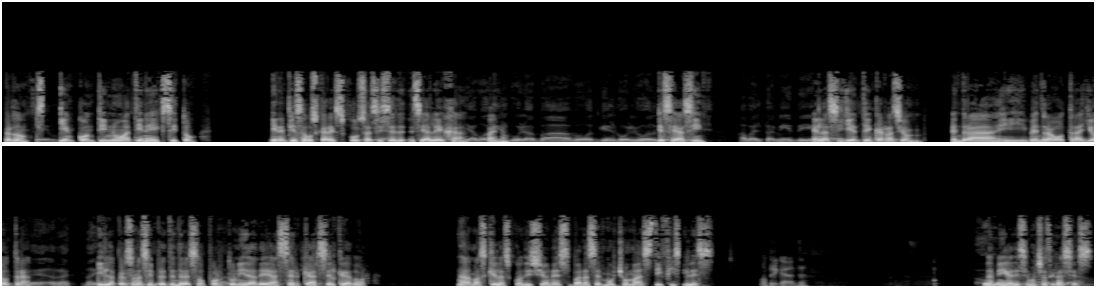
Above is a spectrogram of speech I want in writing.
perdón, quien continúa tiene éxito, quien empieza a buscar excusas y se, se aleja, bueno, que sea así. En la siguiente encarnación vendrá y vendrá otra y otra, y la persona siempre tendrá esa oportunidad de acercarse al Creador. Nada más que las condiciones van a ser mucho más difíciles. La amiga dice muchas gracias.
